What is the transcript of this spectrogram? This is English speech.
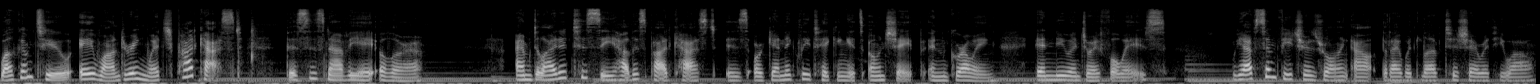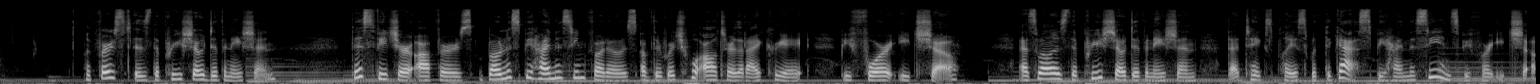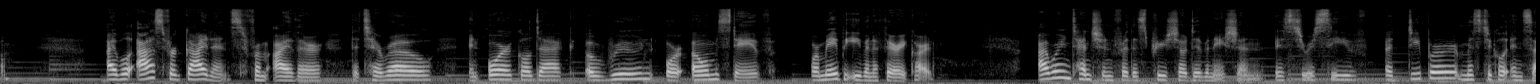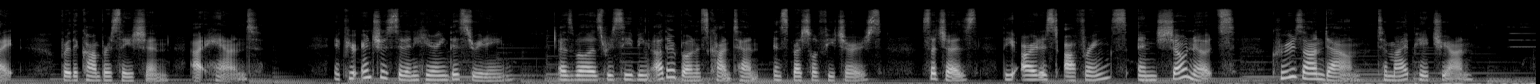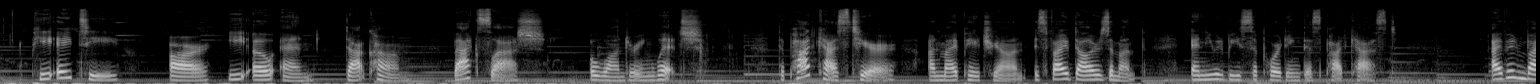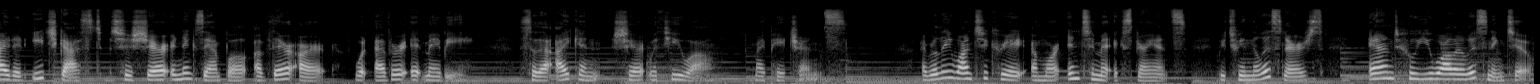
Welcome to a Wandering Witch podcast. This is Naviae Allora. I'm delighted to see how this podcast is organically taking its own shape and growing in new and joyful ways. We have some features rolling out that I would love to share with you all. The first is the pre show divination. This feature offers bonus behind the scene photos of the ritual altar that I create before each show as well as the pre show divination that takes place with the guests behind the scenes before each show. I will ask for guidance from either the tarot, an oracle deck, a rune or ogham stave, or maybe even a fairy card. Our intention for this pre show divination is to receive a deeper mystical insight for the conversation at hand. If you're interested in hearing this reading, as well as receiving other bonus content and special features, such as the artist offerings and show notes, cruise on down to my Patreon, P A T R E O N dot com backslash a wandering witch. The podcast tier on my Patreon is $5 a month, and you would be supporting this podcast. I've invited each guest to share an example of their art, whatever it may be, so that I can share it with you all my patrons. I really want to create a more intimate experience between the listeners and who you all are listening to.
